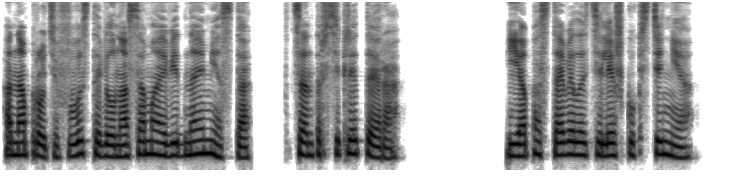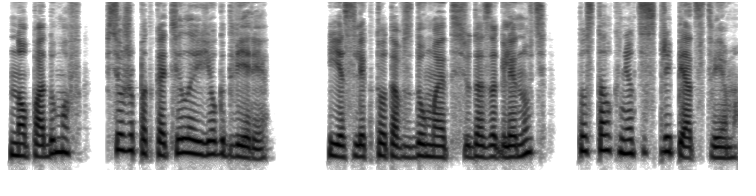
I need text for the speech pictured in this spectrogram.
а напротив выставил на самое видное место, в центр секретера. Я поставила тележку к стене, но, подумав, все же подкатила ее к двери. Если кто-то вздумает сюда заглянуть, то столкнется с препятствием.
